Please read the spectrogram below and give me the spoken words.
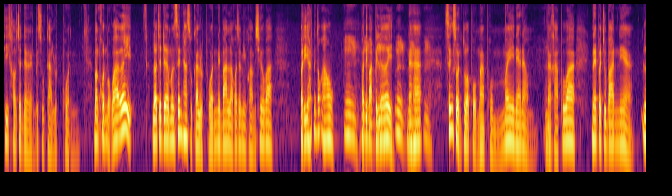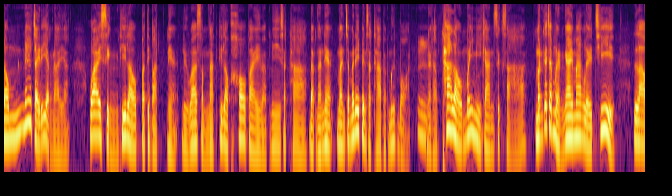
ที่เขาจะเดินไปสู่การหลุดพ้นบางคนบอกว่า เอ้ย เราจะเดินบนเส้นทางสู่การหลุดพ้นในบ้านเราก็จะมีความเชื่อว่าปริยัติไม่ต้องเอาอืมปฏิบัติไปเลยอืมนะฮะอืมซึ่งส่วนตัวผมอะผมไม่แนะนำนะครับเพราะว่าในปัจจุบันเนี่ยเราแน่ใจได้อย่างไรอะ ว่าไอ้สิ่งที่เราปฏิบัติเนี่ยหรือว่าสำนักที่เราเข้าไปแบบมีศรัทธาแบบนั้นเนี่ยมันจะไม่ได้เป็นศรัทธาแบบมืดบอดอืมนะครับถ้าเราไม่มีการศึกษา มันก็จะเหมือนง่ายมากเลยที่เรา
